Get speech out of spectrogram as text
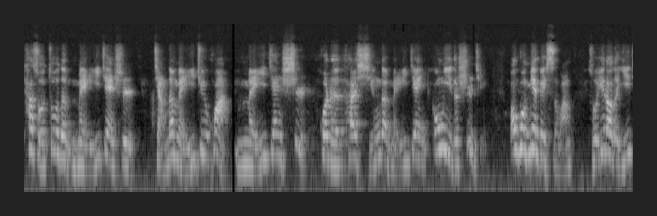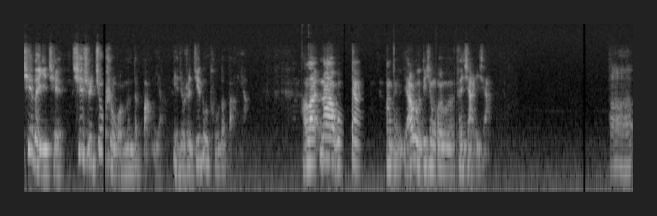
他所做的每一件事，讲的每一句话，每一件事，或者他行的每一件公益的事情，包括面对死亡所遇到的一切的一切，其实就是我们的榜样，也就是基督徒的榜样。好了，那我想雅鲁弟兄为我们分享一下。啊，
